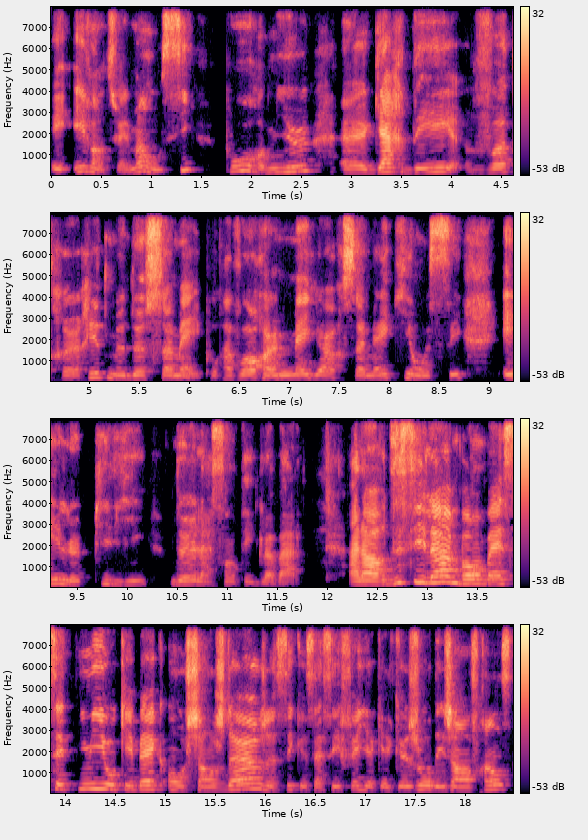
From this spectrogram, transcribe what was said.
et éventuellement aussi pour mieux euh, garder votre rythme de sommeil, pour avoir un meilleur sommeil qui, on le sait, est le pilier de la santé globale. Alors, d'ici là, bon, ben, cette nuit au Québec, on change d'heure. Je sais que ça s'est fait il y a quelques jours déjà en France.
